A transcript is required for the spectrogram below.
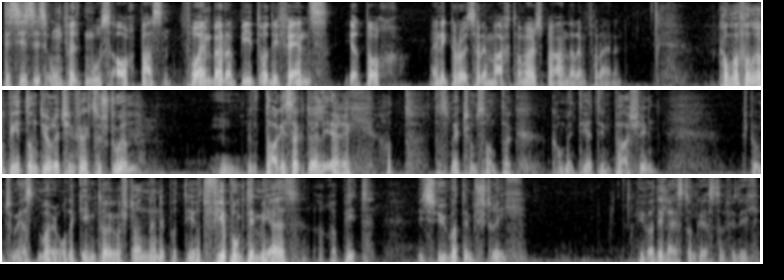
Das, ist, das Umfeld muss auch passen. Vor allem bei Rapid, wo die Fans ja doch eine größere Macht haben als bei anderen Vereinen. Kommen wir von Rapid und Juricin vielleicht zu Sturm? Ein bisschen tagesaktuell. Erich hat das Match am Sonntag kommentiert in Pasching. Sturm zum ersten Mal ohne Gegentor überstanden, eine Partie, hat vier Punkte mehr als Rapid, ist über dem Strich. Wie war die Leistung gestern für dich?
